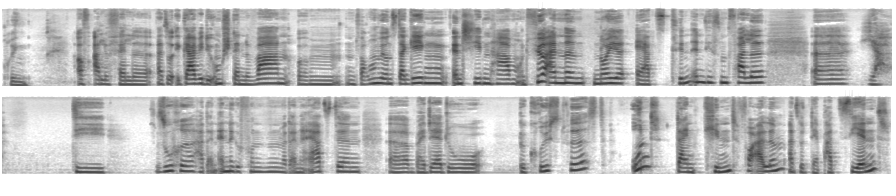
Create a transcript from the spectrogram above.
bringen. Auf alle Fälle. Also egal wie die Umstände waren ähm, und warum wir uns dagegen entschieden haben und für eine neue Ärztin in diesem Falle. Äh, ja, die Suche hat ein Ende gefunden mit einer Ärztin, äh, bei der du begrüßt wirst und dein Kind vor allem, also der Patient,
